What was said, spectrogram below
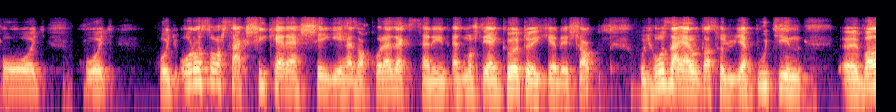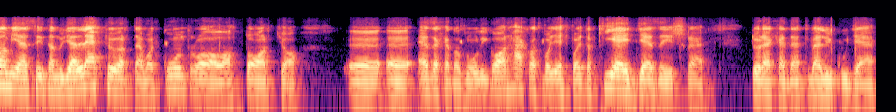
hogy, hogy, hogy Oroszország sikerességéhez akkor ezek szerint, ez most ilyen költői kérdés csak, hogy hozzájárult az, hogy ugye Putyin valamilyen szinten ugye letörte, vagy kontroll alatt tartja ezeket az oligarchákat, vagy egyfajta kiegyezésre törekedett velük ugye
